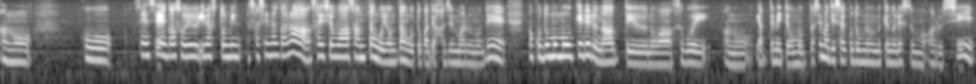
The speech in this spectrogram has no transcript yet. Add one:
あのこう先生がそういうイラストを見させながら最初は3単語4単語とかで始まるので、まあ、子供もも受けれるなっていうのはすごいあのやってみて思ったし、まあ、実際子供向けのレッスンもあるし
